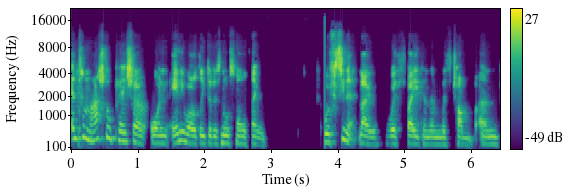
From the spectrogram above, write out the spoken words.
international pressure on any world leader is no small thing. We've seen it now with Biden and with Trump, and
